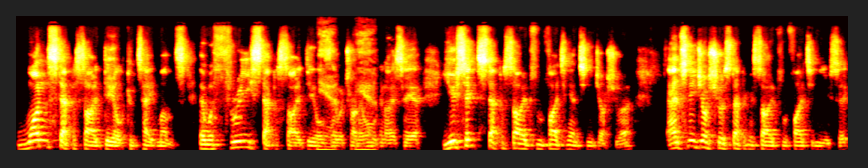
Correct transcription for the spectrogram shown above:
one step aside deal can take months. There were three step aside deals yeah, they were trying yeah. to organize here. Usyk step aside from fighting Anthony Joshua, Anthony Joshua stepping aside from fighting Usyk,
